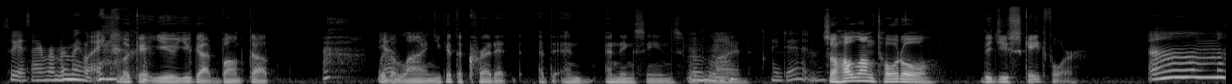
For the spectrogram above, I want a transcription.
So yes, I remember my line. look at you. You got bumped up with Yeah. a line. You get the credit at the end ending scenes with Mm-hmm. the line. I did. So how long total did you skate for? Um,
